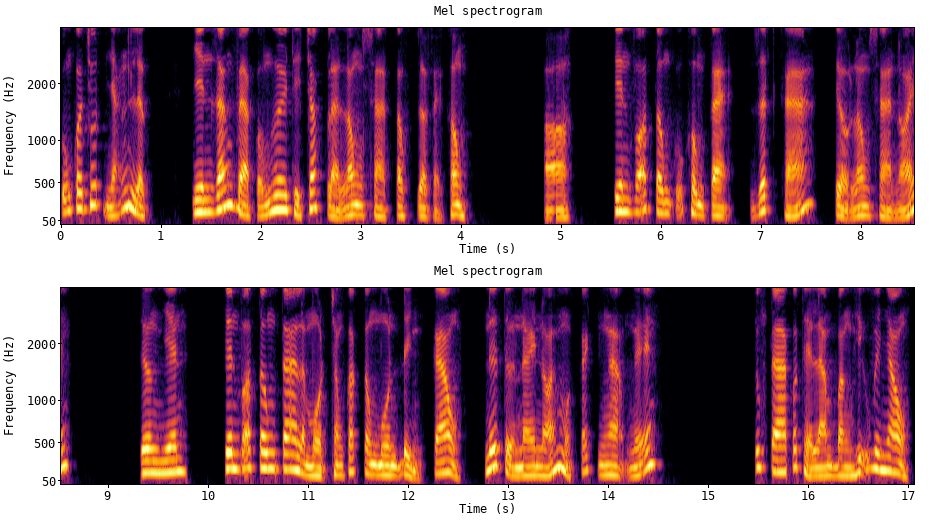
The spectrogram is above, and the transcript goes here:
cũng có chút nhãn lực. Nhìn dáng vẻ của ngươi thì chắc là long xà tộc rồi phải không? Ờ, thiên võ tông cũng không tệ, rất khá, Tiểu Long xà nói. Đương nhiên, thiên võ tông ta là một trong các tông môn đỉnh cao, nữ tử này nói một cách ngạo nghễ. Chúng ta có thể làm bằng hữu với nhau.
